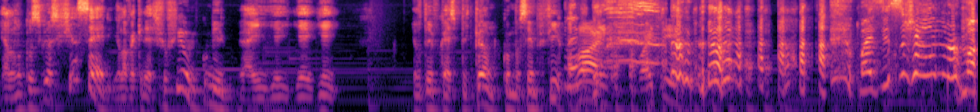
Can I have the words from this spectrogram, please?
Ela não conseguiu assistir a série. Ela vai querer assistir o filme comigo. Aí, aí, aí, aí. Eu tenho que ficar explicando, como eu sempre fico? Vai, vai ter. Mas isso já é normal.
